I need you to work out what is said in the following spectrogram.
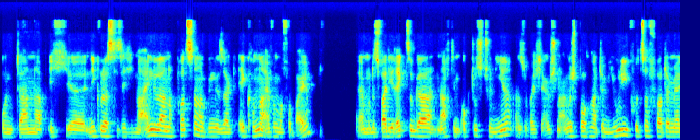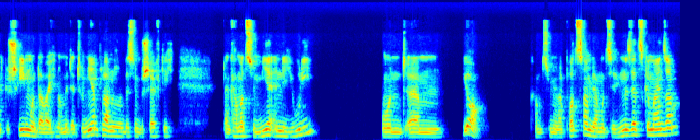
Und dann habe ich äh, Nikolas tatsächlich mal eingeladen nach Potsdam, habe ihm gesagt, ey, komm doch einfach mal vorbei. Ähm, und es war direkt sogar nach dem Octus-Turnier, also weil ich ja schon angesprochen hatte, im Juli, kurz davor hat er mir halt geschrieben und da war ich noch mit der Turnierplanung so ein bisschen beschäftigt. Dann kam er zu mir Ende Juli und ähm, ja, kam zu mir nach Potsdam. Wir haben uns hier hingesetzt gemeinsam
